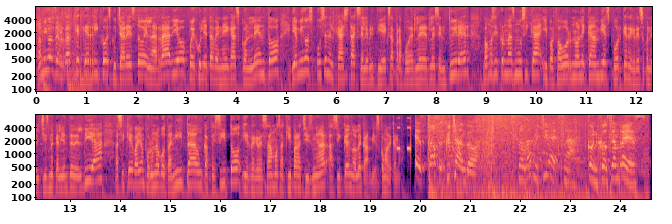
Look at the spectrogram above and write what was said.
Amigos, de verdad que qué rico escuchar esto en la radio. Fue Julieta Venegas con Lento. Y amigos, usen el hashtag CelebrityExa para poder leerles en Twitter. Vamos a ir con más música y por favor no le cambies porque regreso con el chisme caliente del día. Así que vayan por una botanita, un cafecito y regresamos aquí para chismear. Así que no le cambies, como de que no. Estás escuchando Celebrity Exa con José Andrés.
